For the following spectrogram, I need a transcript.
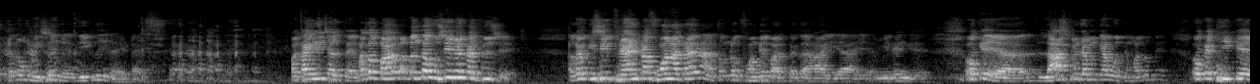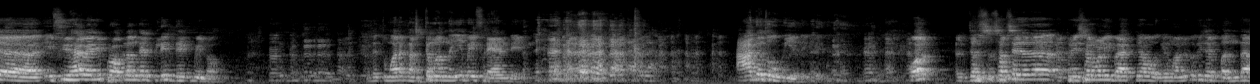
चलो मैसेज देख नहीं रहे टाइम पता ही नहीं चलता है। मतलब बार बार बंदा उसी में कंफ्यूज है। अगर किसी फ्रेंड का फ़ोन आता है ना तो हम लोग फ़ोन पे बात करते हैं हाँ या, या मिलेंगे। ओके लास्ट में जब क्या बोलते हैं मालूम है? ओके ठीक है if you have any problem then please देख मी नो तुम्हारा कस्टमर नहीं है, भाई फ्रेंड है। आदत हो गई है लेकिन और जब सबसे ज़्यादा प्रेशर वाली बात क्या होती है, मालूम है कि जब बंदा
